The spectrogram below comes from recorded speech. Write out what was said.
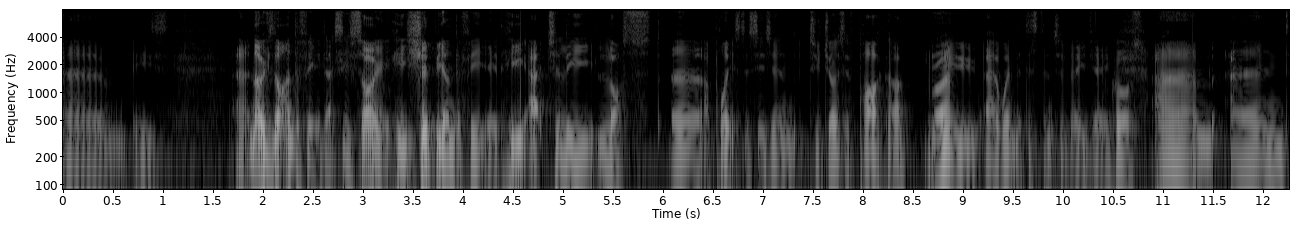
Um, he's uh, no, he's not undefeated. Actually, sorry, he should be undefeated. He actually lost uh, a points decision to Joseph Parker, Right. who uh, went the distance with AJ. Of course. Um, and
